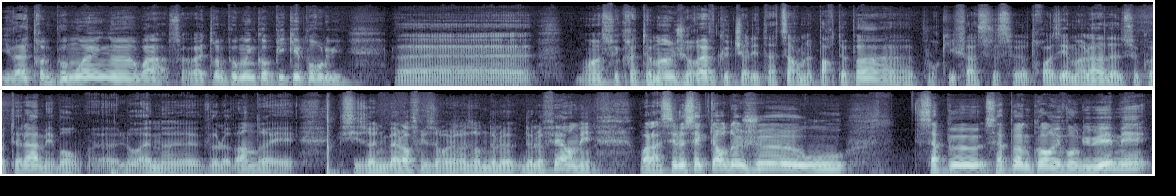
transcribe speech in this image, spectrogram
il va être un peu moins, euh, voilà, ça va être un peu moins compliqué pour lui. Euh, moi, secrètement, je rêve que Tchalé Tatsar ne parte pas pour qu'il fasse ce troisième-là, de ce côté-là. Mais bon, l'OM veut le vendre et s'ils ont une belle offre, ils auraient raison de le, faire. Mais voilà, c'est le secteur de jeu où ça peut, ça peut encore évoluer. Mais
